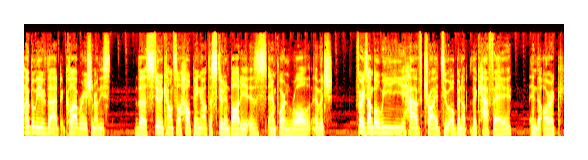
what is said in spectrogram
I believe that collaboration, or least the student council helping out the student body, is an important role in which, for example, we have tried to open up the cafe in the ARC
